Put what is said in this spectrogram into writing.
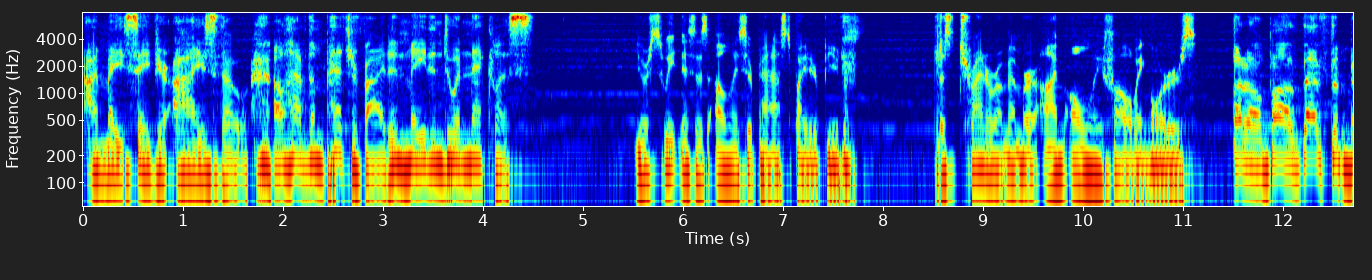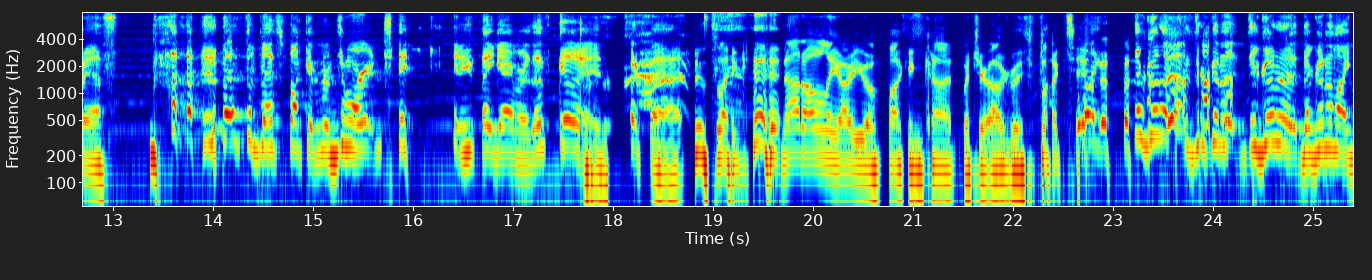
I may save your eyes, though. I'll have them petrified and made into a necklace. Your sweetness is only surpassed by your beauty. Just try to remember, I'm only following orders. Oh no, pause. That's the best. That's the best fucking retort to anything ever. That's good. Fuck that. It's like, not only are you a fucking cunt, but you're ugly as fuck too. Like they're gonna, they're gonna, they're gonna, they're gonna like.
